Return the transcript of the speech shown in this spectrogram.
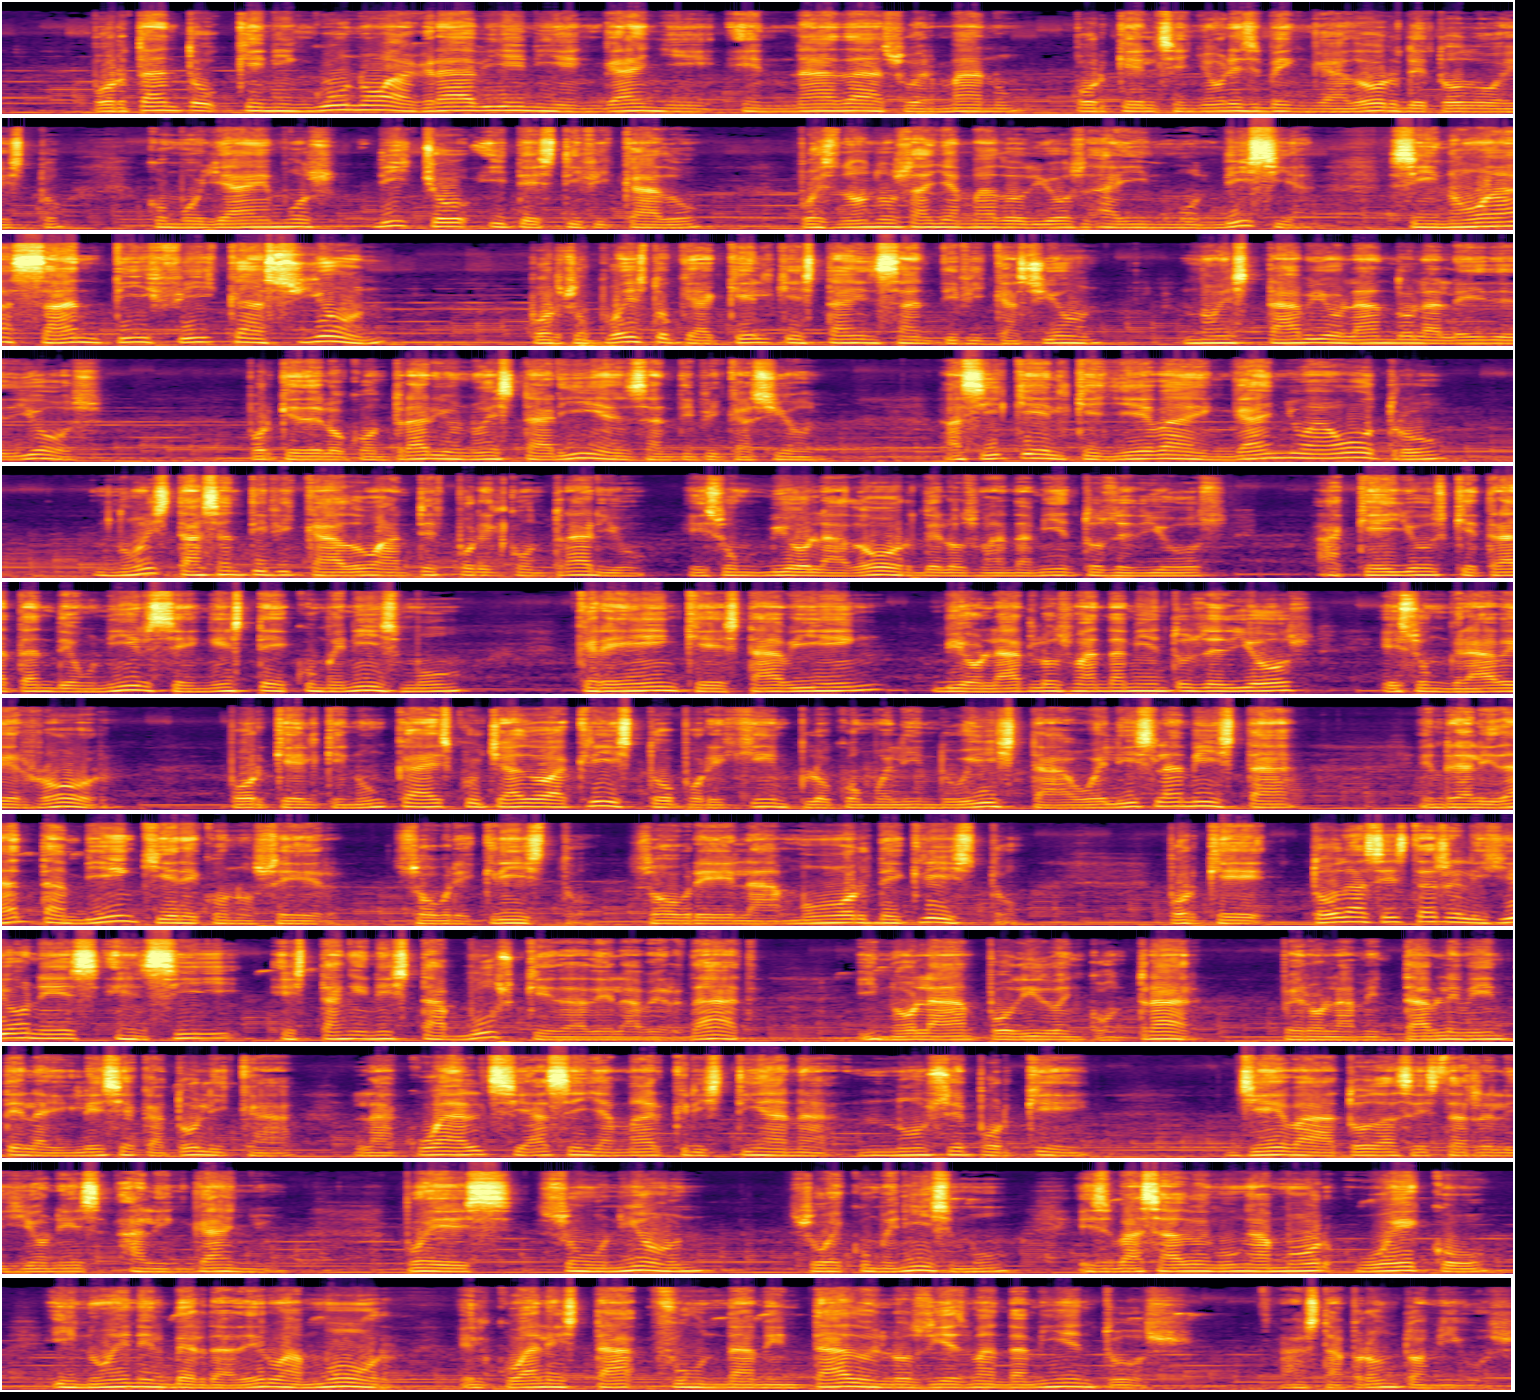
Por tanto, que ninguno agravie ni engañe en nada a su hermano, porque el Señor es vengador de todo esto, como ya hemos dicho y testificado, pues no nos ha llamado Dios a inmundicia, sino a santificación. Por supuesto que aquel que está en santificación no está violando la ley de Dios, porque de lo contrario no estaría en santificación. Así que el que lleva engaño a otro no está santificado, antes por el contrario, es un violador de los mandamientos de Dios. Aquellos que tratan de unirse en este ecumenismo creen que está bien violar los mandamientos de Dios es un grave error, porque el que nunca ha escuchado a Cristo, por ejemplo, como el hinduista o el islamista, en realidad también quiere conocer sobre Cristo sobre el amor de Cristo, porque todas estas religiones en sí están en esta búsqueda de la verdad y no la han podido encontrar, pero lamentablemente la Iglesia Católica, la cual se hace llamar cristiana, no sé por qué, lleva a todas estas religiones al engaño, pues su unión, su ecumenismo, es basado en un amor hueco y no en el verdadero amor el cual está fundamentado en los diez mandamientos. Hasta pronto amigos.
